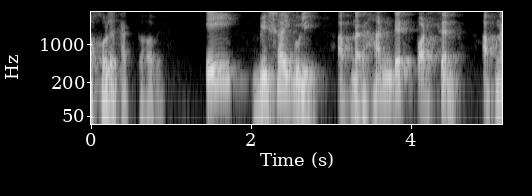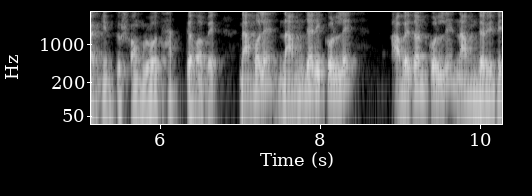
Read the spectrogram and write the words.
দখলে থাকতে হবে। এই বিষয়গুলি আপনার হান্ড্রেড পারসেন্ট আপনার কিন্তু সংগ্রহ থাকতে হবে। না হলে নামজারি করলে, আবেদন করলে নামজারিটি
